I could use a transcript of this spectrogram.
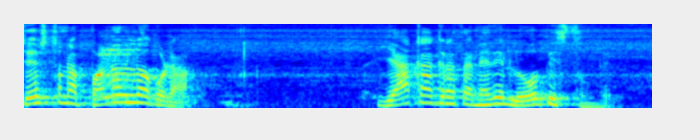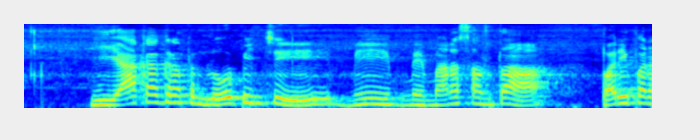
చేస్తున్న పనుల్లో కూడా ఏకాగ్రత అనేది లోపిస్తుంది. ఈ ఏకాగ్రత లోపించి మీ మీ మనసంతా పరిపర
